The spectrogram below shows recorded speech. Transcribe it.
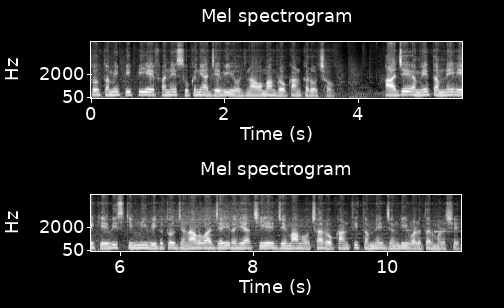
તો તમે પીપીએફ અને સુકન્યા જેવી યોજનાઓમાં રોકાણ કરો છો. આજે અમે તમને એક એવી સ્કીમની વિગતો જણાવવા જઈ રહ્યા છીએ જેમાં ઓછા રોકાણથી તમને જંગી વળતર મળશે.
